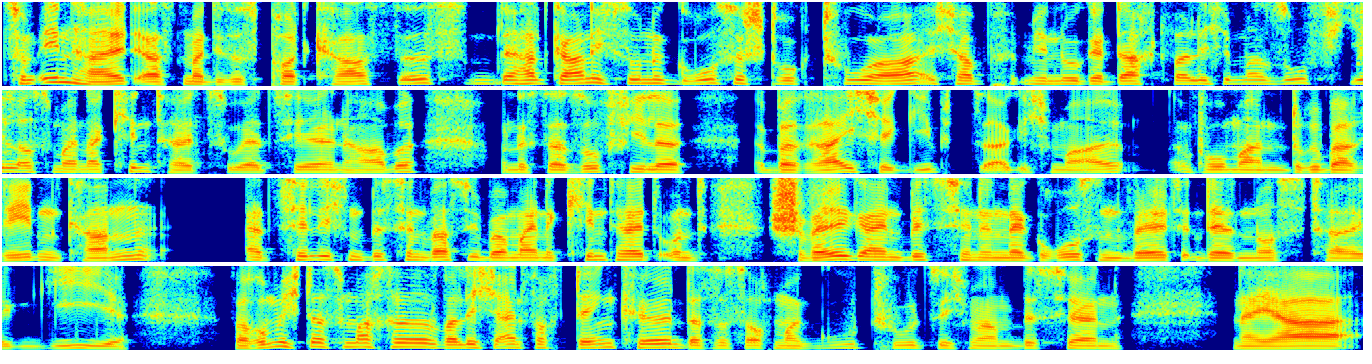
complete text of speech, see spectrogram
zum Inhalt erstmal dieses Podcastes. Der hat gar nicht so eine große Struktur. Ich habe mir nur gedacht, weil ich immer so viel aus meiner Kindheit zu erzählen habe und es da so viele Bereiche gibt, sage ich mal, wo man drüber reden kann, erzähle ich ein bisschen was über meine Kindheit und schwelge ein bisschen in der großen Welt der Nostalgie. Warum ich das mache? Weil ich einfach denke, dass es auch mal gut tut, sich mal ein bisschen, naja,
